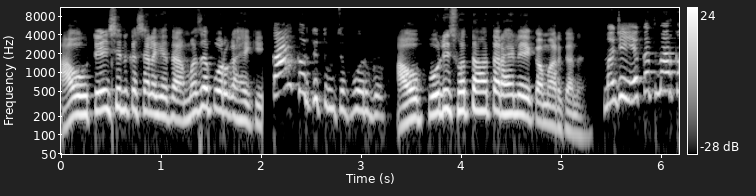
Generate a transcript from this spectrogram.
अहो टेन्शन कशाला घेता? माझं पोरग आहे की? काय करते तुमचं पोरग? अहो पोलीस होता होता राहिले एका मार्कानं म्हणजे एकच मार्क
